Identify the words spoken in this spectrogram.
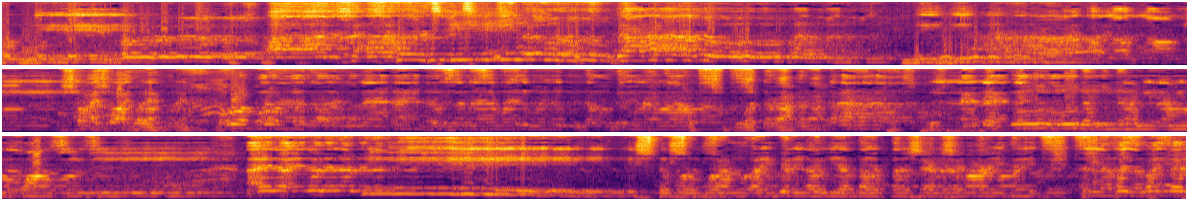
মনে আশা ছিল গাবো আমি সবাই সবাই করেন কৃষ্ণপুর পুরাণ বাড়ি বেরিয়ে গিয়া তালুকদার সাহেব বাড়িতে আল্লাহ ভাই ভাই তার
